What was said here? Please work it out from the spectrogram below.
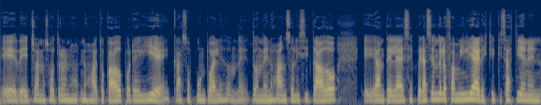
Eh, de hecho, a nosotros nos, ha tocado por ahí eh, casos puntuales donde, donde nos han solicitado ante la desesperación de los familiares que quizás tienen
